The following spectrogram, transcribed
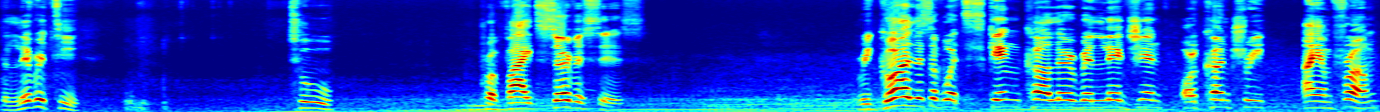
the liberty to provide services, regardless of what skin color, religion, or country I am from,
